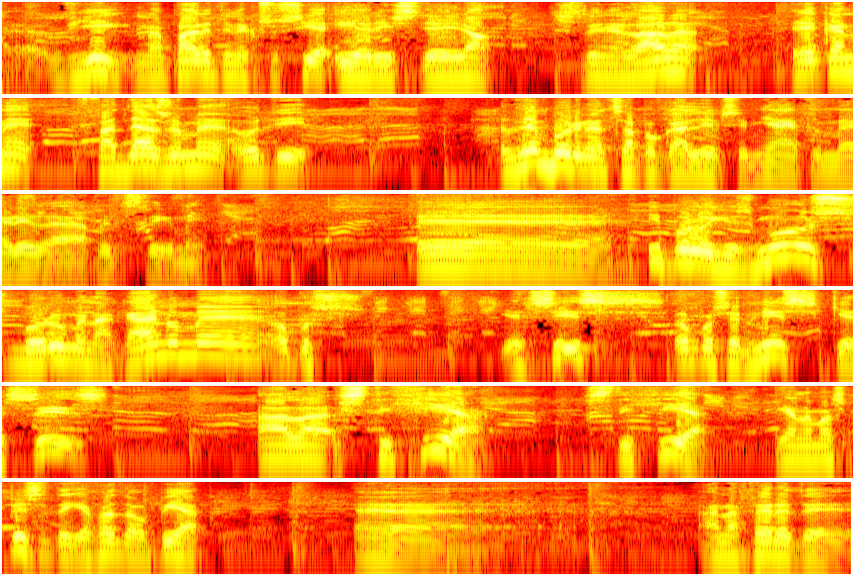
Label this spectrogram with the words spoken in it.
ε, βγει να πάρει την εξουσία η αριστερά στην Ελλάδα έκανε φαντάζομαι ότι δεν μπορεί να τις αποκαλύψει μια εφημερίδα αυτή τη στιγμή. Ε, υπολογισμούς μπορούμε να κάνουμε όπως εσείς όπως εμείς και εσείς αλλά στοιχεία στοιχεία για να μας πείσετε για αυτά τα οποία ε, αναφέρετε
